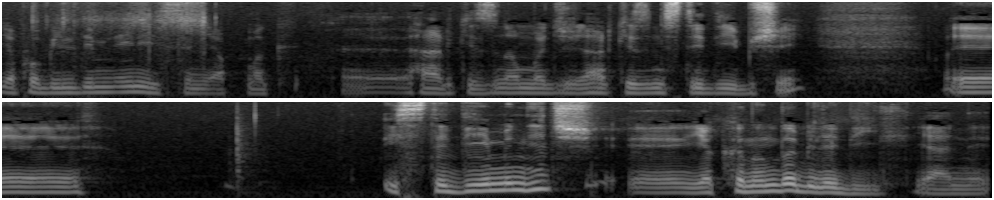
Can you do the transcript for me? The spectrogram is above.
Yapabildiğimin en iyisini yapmak herkesin amacı, herkesin istediği bir şey. Eee istediğimin hiç e, yakınında bile değil. Yani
